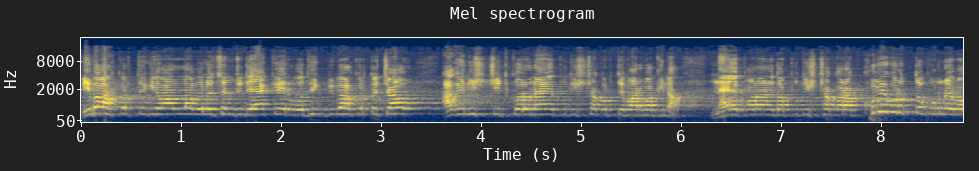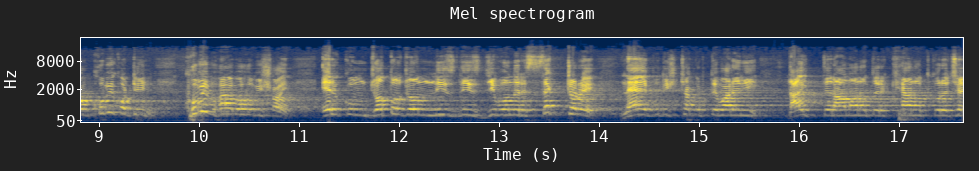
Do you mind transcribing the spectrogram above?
বিবাহ করতে গিয়েও আল্লাহ বলেছেন, যদি একের অধিক বিবাহ করতে চাও আগে নিশ্চিত করো ন্যায় প্রতিষ্ঠা করতে পারবা কিনা। ন্যায় পরায়ণতা প্রতিষ্ঠা করা খুবই গুরুত্বপূর্ণ এবং খুবই কঠিন, খুবই ভয়াবহ বিষয়। এরকম যতজন নিজ নিজ জীবনের সেক্টরে ন্যায় প্রতিষ্ঠা করতে পারেনি, দায়িত্বের আমানতের খেয়ানত করেছে,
